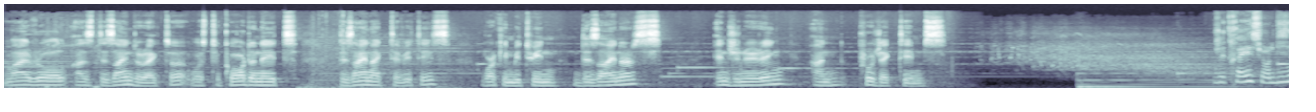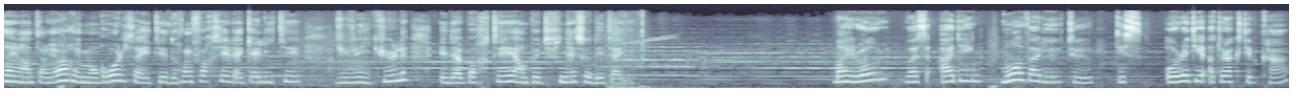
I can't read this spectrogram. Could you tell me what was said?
My role as design director was to coordinate design activities working between designers, engineering and project teams. J'ai travaillé sur le design intérieur et mon rôle, ça a été de renforcer la qualité du véhicule et d'apporter un peu de finesse aux détails. My role was adding more value to this already attractive car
